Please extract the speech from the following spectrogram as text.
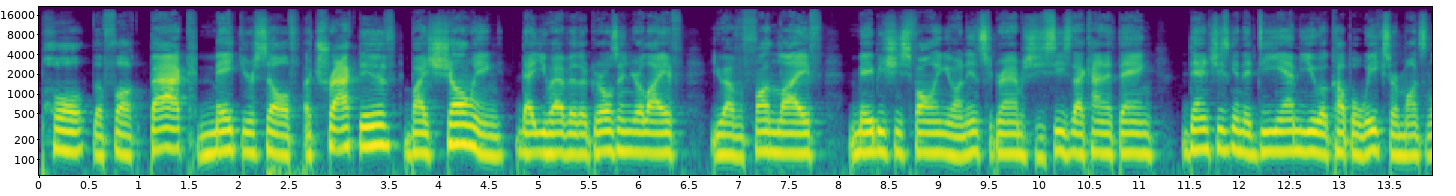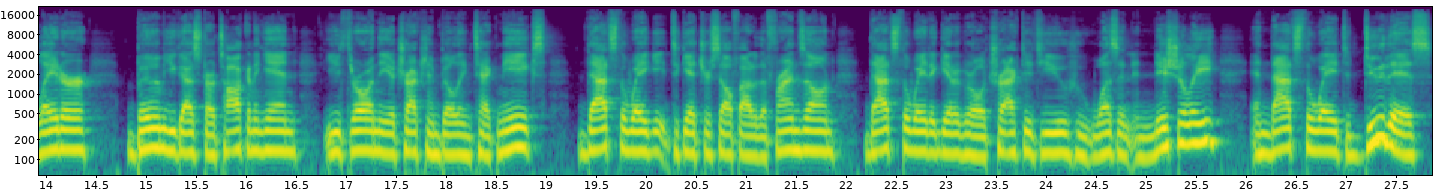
Pull the fuck back. Make yourself attractive by showing that you have other girls in your life, you have a fun life. Maybe she's following you on Instagram, she sees that kind of thing. Then she's gonna DM you a couple weeks or months later. Boom, you guys start talking again. You throw in the attraction building techniques. That's the way to get yourself out of the friend zone. That's the way to get a girl attracted to you who wasn't initially. And that's the way to do this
